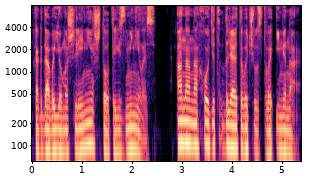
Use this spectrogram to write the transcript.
когда в ее мышлении что-то изменилось. Она находит для этого чувства имена.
